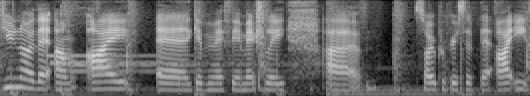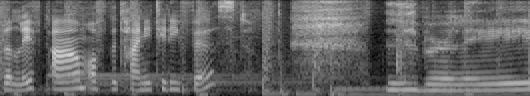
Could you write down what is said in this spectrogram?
Do you know that um I, uh, Gabby Murphy, am actually um, so progressive that I eat the left arm of the tiny teddy first? Liberally.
